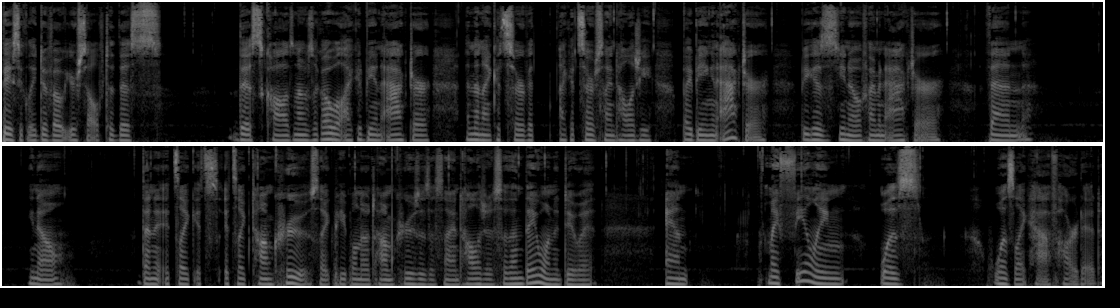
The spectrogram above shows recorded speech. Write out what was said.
basically devote yourself to this this cause and I was like, "Oh, well, I could be an actor and then I could serve it I could serve Scientology by being an actor because, you know, if I'm an actor, then you know, then it's like it's it's like Tom Cruise. Like people know Tom Cruise is a Scientologist, so then they want to do it. And my feeling was was like half-hearted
